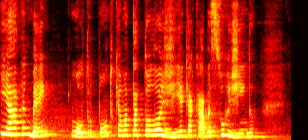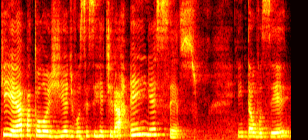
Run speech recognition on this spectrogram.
E há também um outro ponto que é uma patologia que acaba surgindo, que é a patologia de você se retirar em excesso. Então você,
